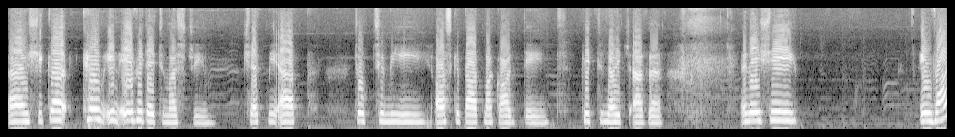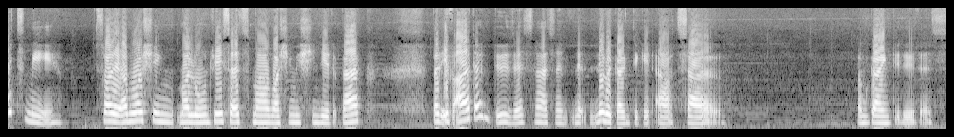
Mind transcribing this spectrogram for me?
Uh, she ca- came in every day to my stream, chat me up, talk to me, ask about my content, get to know each other. And then she invites me. Sorry, I'm washing my laundry, so it's my washing machine near the back. But if I don't do this, that's never going to get out. So I'm going to do this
